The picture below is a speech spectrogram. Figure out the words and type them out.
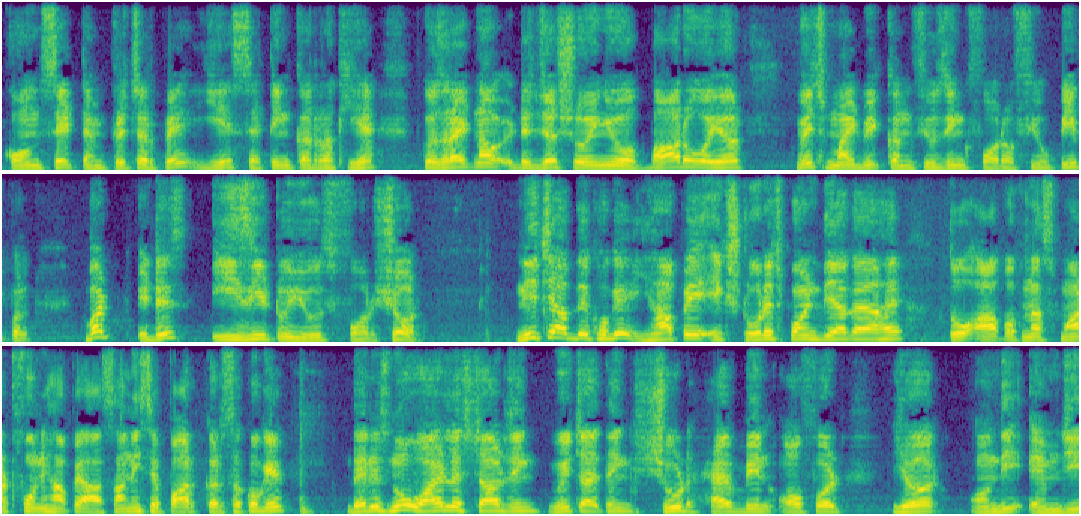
कौन से टेम्परेचर पे ये सेटिंग कर रखी है। Because right now it is just showing you a bar over here which might be confusing for a few people but it is easy to use for sure नीचे आप देखोगे, यहाँ पे एक स्टोरेज पॉइंट दिया गया है तो आप अपना स्मार्टफ़ोन यहाँ पे आसानी से पार्क कर सकोगे। There is no wireless charging, which I think should have been offered here on the MG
